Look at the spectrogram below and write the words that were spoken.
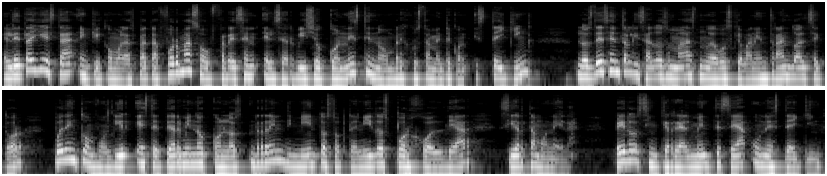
El detalle está en que como las plataformas ofrecen el servicio con este nombre, justamente con staking, los descentralizados más nuevos que van entrando al sector pueden confundir este término con los rendimientos obtenidos por holdear cierta moneda, pero sin que realmente sea un staking,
